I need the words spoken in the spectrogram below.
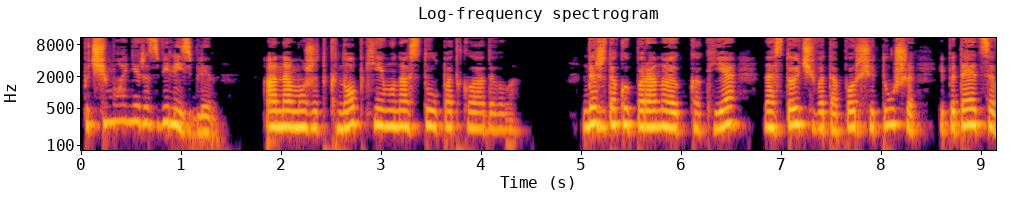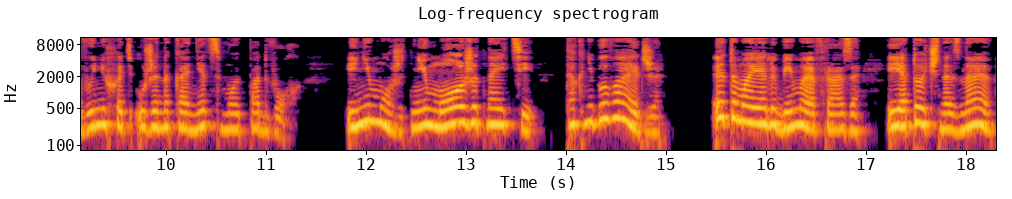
почему они развелись, блин? Она, может, кнопки ему на стул подкладывала? Даже такой параноик, как я, настойчиво топорщит уши и пытается вынюхать уже, наконец, мой подвох. И не может, не может найти. Так не бывает же. Это моя любимая фраза и я точно знаю,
